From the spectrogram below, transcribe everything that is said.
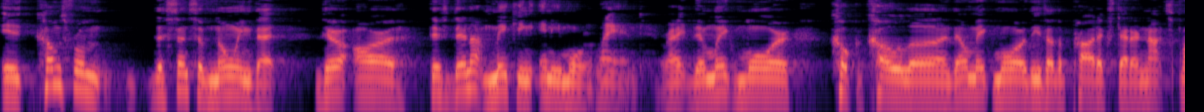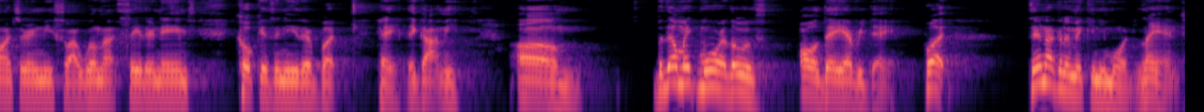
it comes from the sense of knowing that there are, they're not making any more land, right? They'll make more Coca Cola and they'll make more of these other products that are not sponsoring me, so I will not say their names. Coke isn't either, but hey, they got me. Um, but they'll make more of those all day, every day. But they're not going to make any more land,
